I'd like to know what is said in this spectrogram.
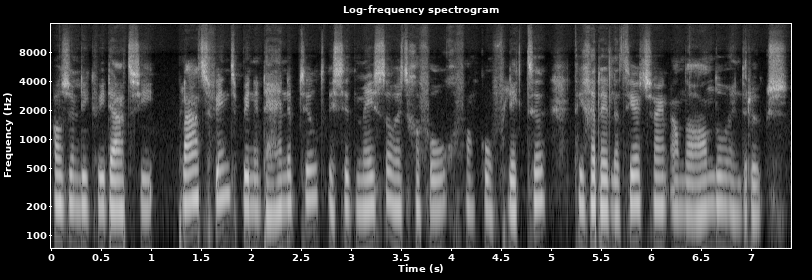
Als een liquidatie plaatsvindt binnen de hennepteelt is dit meestal het gevolg van conflicten die gerelateerd zijn aan de handel in drugs.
